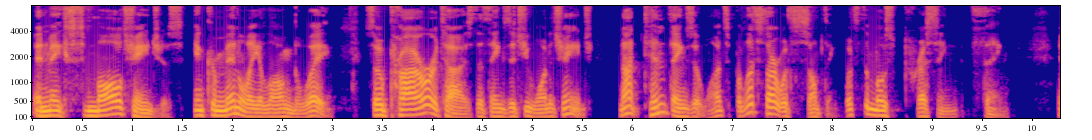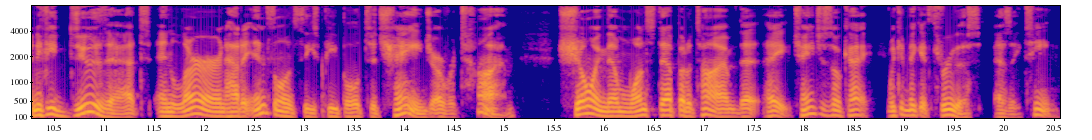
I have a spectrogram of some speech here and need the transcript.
and make small changes incrementally along the way. So prioritize the things that you want to change. not 10 things at once, but let's start with something. What's the most pressing thing? And if you do that and learn how to influence these people to change over time, showing them one step at a time that, hey, change is okay. We can make it through this as a team.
